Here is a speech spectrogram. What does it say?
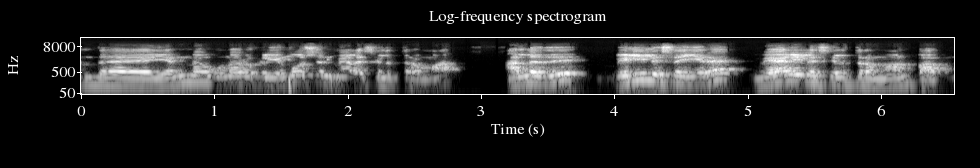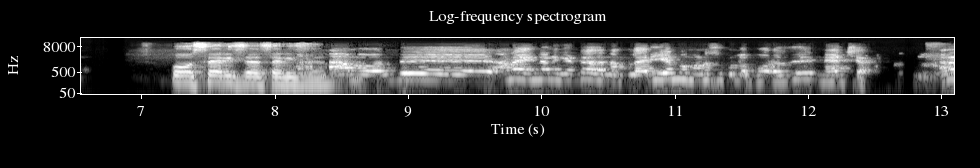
அந்த எண்ண உணர்வுகள் எமோஷன் மேல செலுத்துறோமா? அல்லது வெளியில செய்யற வேலையில செலுத்துறோமான்னு பார்க்கணும். ஓ சரி சார் சரி சார். நாம வந்து ஆனா என்னன்னு கேட்டா அது நம்மள அறியாம மனசுக்குள்ள போறது நேச்சர் ஆனா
